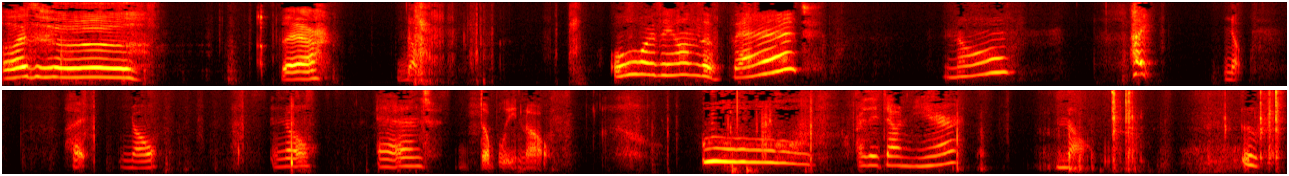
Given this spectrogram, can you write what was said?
Arthur. there? No. Oh, are they on the bed? No. Hey. No. Hey. No. No. And doubly no. Ooh. Are they down here? No. Oof.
